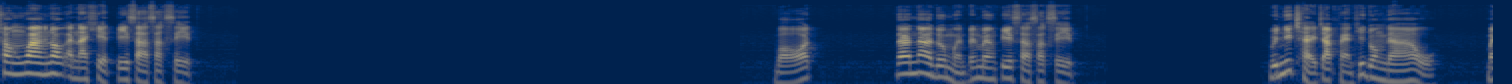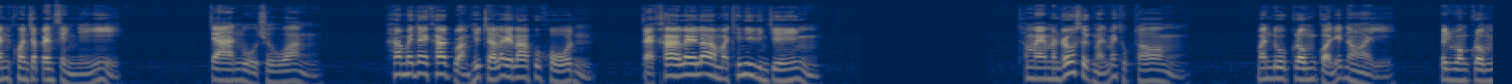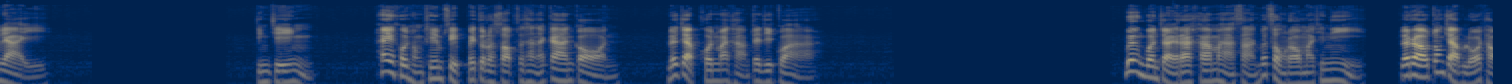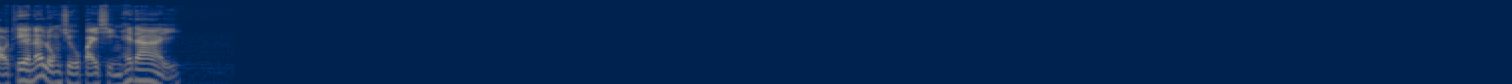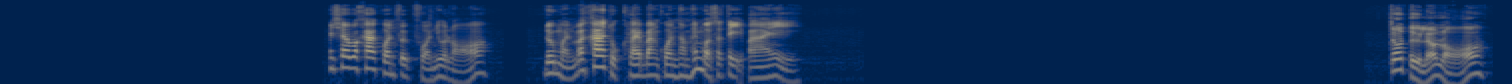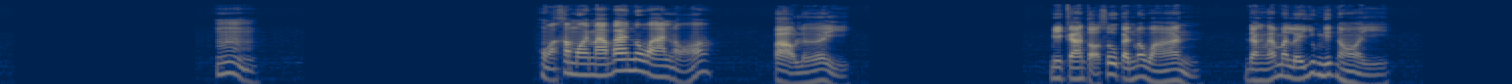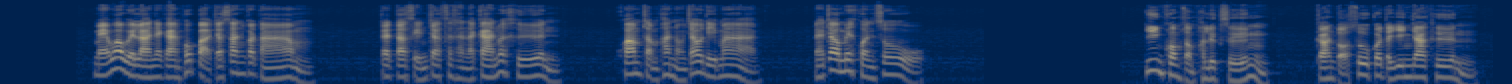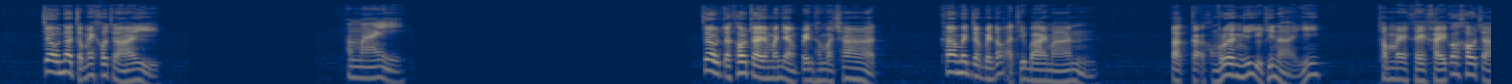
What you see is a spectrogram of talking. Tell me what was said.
ช่องว่างนอกอาณาเขตปีศาจศักดิ์สิทธิ์บอส ด้านหน้าดูเหมือนเป็นเมืองปีศาจศักดิ์สิทธิ์ วินิจฉัยจากแผนที่ดวงดาว มันควรจะเป็นสิ่งนี้ จานหูช่วง ข้าไม่ได้คาดหวังที่จะไล่ล่าผู้คน แต่ข้าไล่ล่ามาที่นี่จริง ๆ ทำไมมันรู้สึกเหมือนไม่ถูกต้อง มันดูกลมกว่านิดหน่อย เป็นวงกลมใหญ่ จริงๆ ให้คนของทีมสิบไปตรวจสอบสถานการณ์ก่อน แล้วจับคนมาถามจะดีกว่า เบื้องบนจ่ายราคามหาศาลเพื่อส่งเรามาที่นี่ และเราต้องจับหลัวเถาเทียนและหลงฉิวไปฉิงให้ได้ ไม่ใช่ว่าข้าควรฝึกฝนอยู่หรอ ดูเหมือนว่าข้าถูกใครบางคนทำให้หมดสติไป เจ้าตื่นแล้วเหรอ อืม หัวขโมยมาบ้านเมื่อวานเหรอ เปล่าเลย มีการต่อสู้กันเมื่อวาน ดังนั้นมันเลยยุ่งนิดหน่อย แม้ว่าเวลาในการพบปะจะสั้นก็ตาม แต่ตัดสินจากสถานการณ์เมื่อคืน ความสัมพันธ์ของเจ้าดีมาก และเจ้าไม่ควรสู้ ยิ่งความสัมพันธ์ลึกซึ้ง การต่อสู้ก็จะยิ่งยากขึ้น เจ้าน่าจะไม่เข้าใจ ทำไม เจ้าจะเข้าใจมันอย่างเป็นธรรมชาติ ข้าไม่จำเป็นต้องอธิบายมันตรรกกะของเรื่องนี้อยู่ที่ไหนทำไมใครๆก็เข้าใจ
